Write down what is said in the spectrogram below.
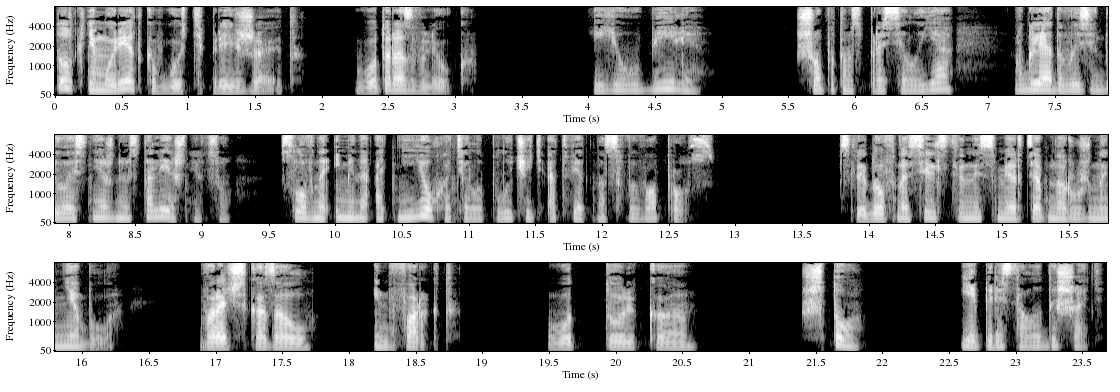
Тот к нему редко в гости приезжает. Вот и развлек. «Ее убили?» — шепотом спросил я, вглядываясь в белоснежную столешницу, словно именно от нее хотела получить ответ на свой вопрос. Следов насильственной смерти обнаружено не было. Врач сказал инфаркт. Вот только... Что? Я перестала дышать.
